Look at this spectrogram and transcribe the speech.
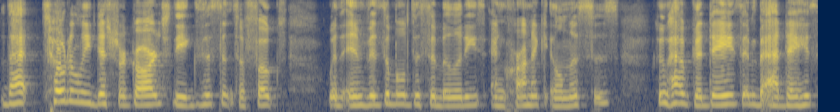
that totally disregards the existence of folks with invisible disabilities and chronic illnesses who have good days and bad days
